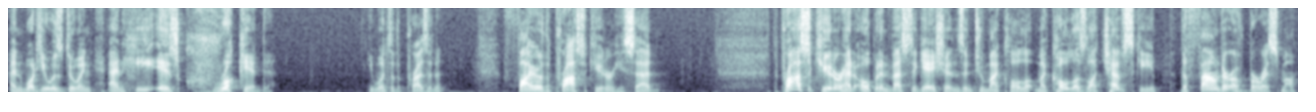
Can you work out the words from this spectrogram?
and what he was doing, and he is crooked. He went to the president. Fire the prosecutor, he said. The prosecutor had opened investigations into Mykola, Mykola the founder of Burisma.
